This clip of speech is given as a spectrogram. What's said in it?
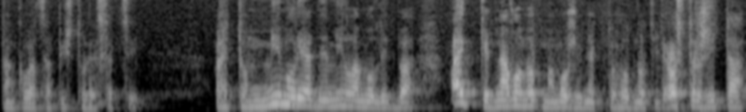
Tankovať sa pištole v srdci. A je to mimoriadne milá modlitba, aj keď navonok ma môžu niekto hodnotiť roztržitá,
